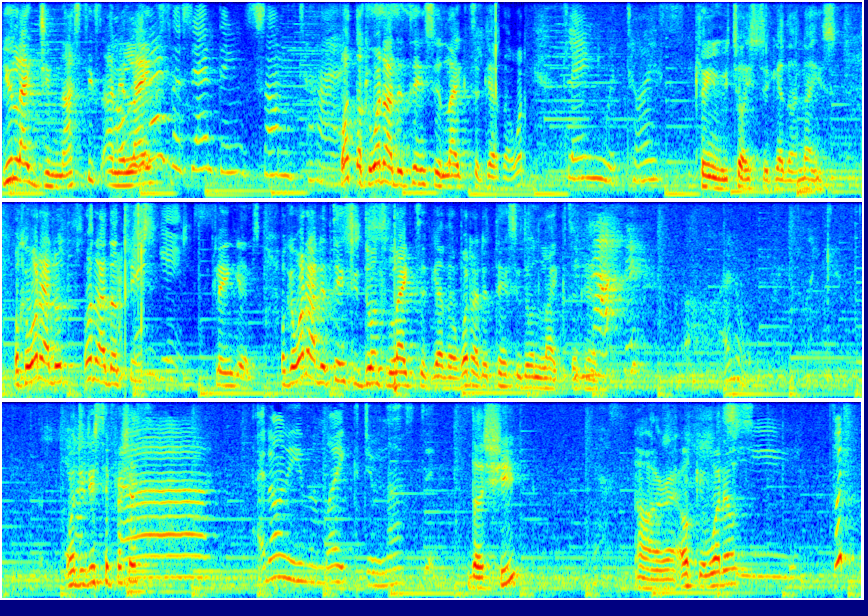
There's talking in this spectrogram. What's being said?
You like gymnastics and Oh, you like like the same thing sometimes. what okay, what are the things you like together? What Playing with toys. playing with toys together, nice. Okay, what are the what are the things? Playing games. playing games? Okay, what are the things you don't like together? What are the things you don't like together? Gymnastics. Oh, I don't like it. What did you say, Precious? Uh, I don't even like gymnastics. Does she? Yes. Alright, okay, what else? Football,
